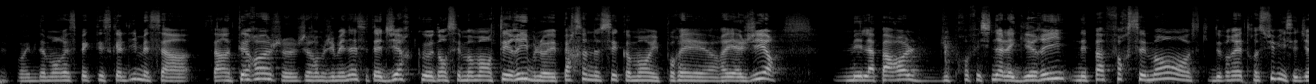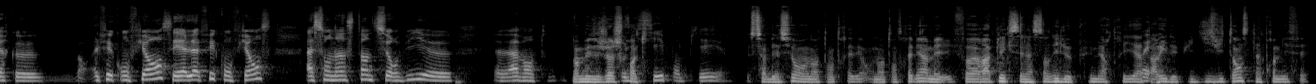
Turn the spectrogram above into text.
Il faut évidemment respecter ce qu'elle dit, mais ça, ça interroge Jérôme Jiménez, c'est-à-dire que dans ces moments terribles, et personne ne sait comment il pourrait réagir, mais la parole du professionnel aguerri n'est pas forcément ce qui devrait être suivi. C'est-à-dire que elle fait confiance et elle a fait confiance à son instinct de survie euh, euh, avant tout. Non, mais déjà, je Policiers, crois que... pompiers. Ça, bien sûr, on entend très bien, on entend très bien, mais il faudrait rappeler que c'est l'incendie le plus meurtrier à Paris depuis 18 ans. C'est un premier fait.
